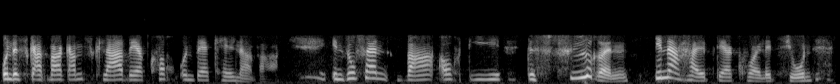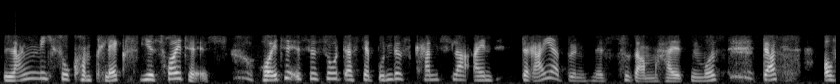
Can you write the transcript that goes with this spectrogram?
Und es gab, war ganz klar, wer Koch und wer Kellner war. Insofern war auch die, das Führen innerhalb der Koalition lang nicht so komplex, wie es heute ist. Heute ist es so, dass der Bundeskanzler ein Dreierbündnis zusammenhalten muss, das auf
